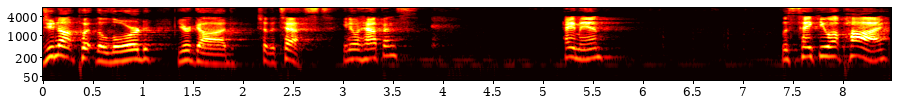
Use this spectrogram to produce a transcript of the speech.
Do not put the Lord your God to the test. You know what happens? Hey, man, let's take you up high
